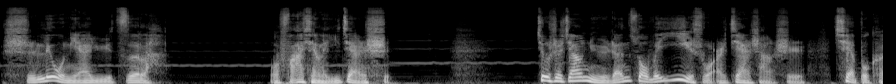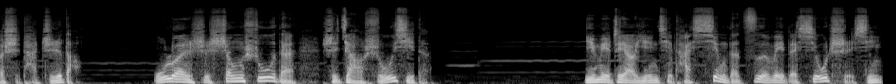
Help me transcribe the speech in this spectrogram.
十六年余资了，我发现了一件事。就是将女人作为艺术而鉴赏时，切不可使她知道，无论是生疏的，是较熟悉的，因为这要引起她性的自慰的羞耻心，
